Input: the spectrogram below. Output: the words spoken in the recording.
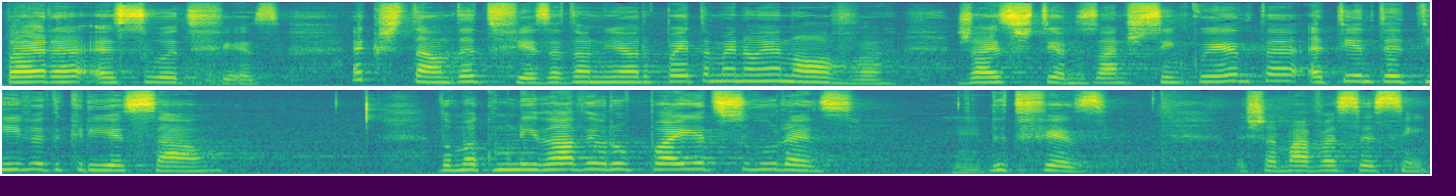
para a sua defesa. A questão da defesa da União Europeia também não é nova. Já existiu nos anos 50 a tentativa de criação de uma comunidade europeia de segurança, de defesa chamava-se assim,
